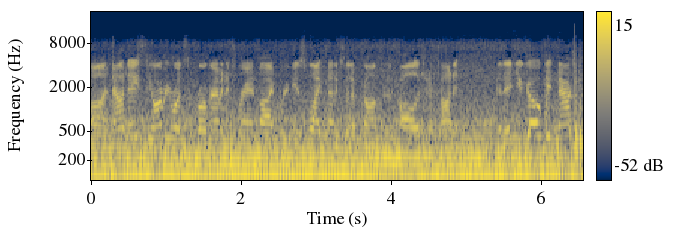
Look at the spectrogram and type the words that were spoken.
Uh, nowadays, the Army runs the program and it's ran by previous flight medics that have gone through the college and have taught it. And then you go get natural.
